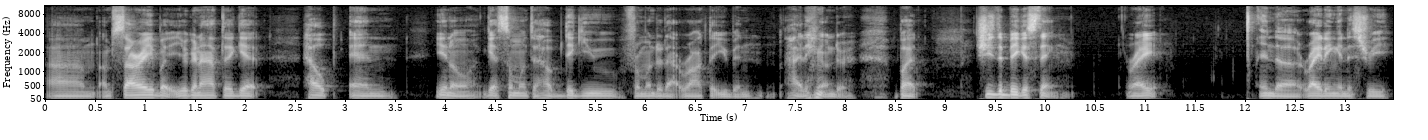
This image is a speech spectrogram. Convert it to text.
um, I'm sorry, but you're going to have to get help and you know get someone to help dig you from under that rock that you've been hiding under but she's the biggest thing right in the writing industry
